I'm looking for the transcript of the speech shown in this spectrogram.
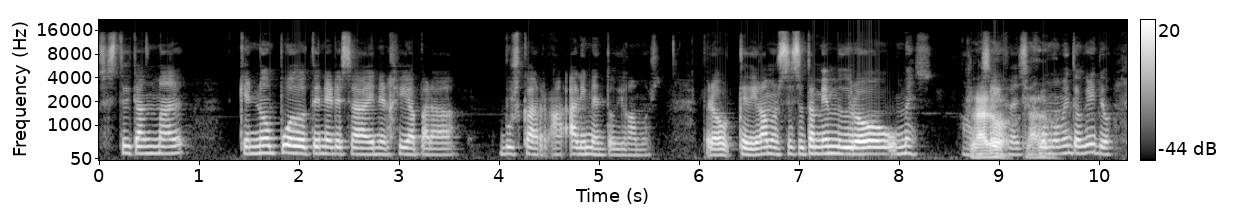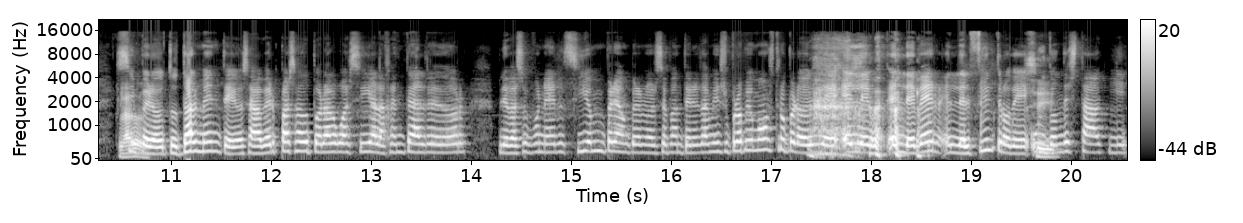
estoy tan mal, que no puedo tener esa energía para buscar alimento, digamos. Pero que digamos, eso también me duró un mes. Claro, fue un momento crítico. Sí, pero totalmente. O sea, haber pasado por algo así a la gente alrededor le va a suponer siempre, aunque no lo sepan, tener también su propio monstruo, pero el de, el de, el de ver, el del filtro de, uy, ¿dónde está aquí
